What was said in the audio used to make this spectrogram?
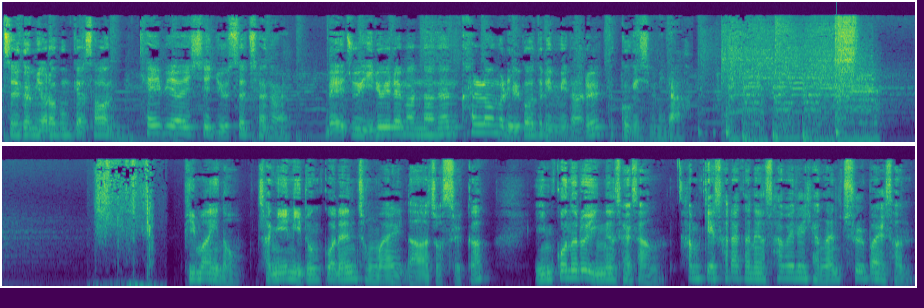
지금 여러분께선 KBIC 뉴스 채널 매주 일요일에 만나는 칼럼을 읽어드립니다를 듣고 계십니다. 비마이너, 장애인 이동권은 정말 나아졌을까? 인권으로 읽는 세상, 함께 살아가는 사회를 향한 출발선,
